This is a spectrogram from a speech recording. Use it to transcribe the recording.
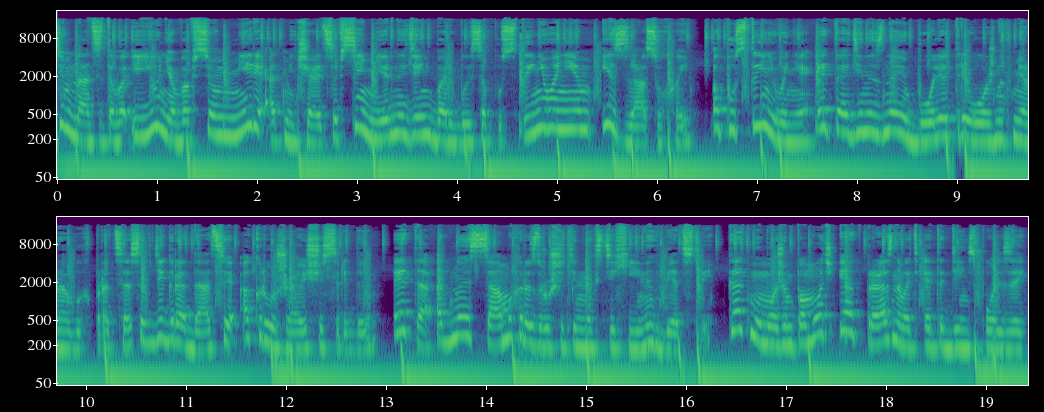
17 июня во всем мире отмечается Всемирный день борьбы с опустыниванием и засухой. Опустынивание – это один из наиболее тревожных мировых процессов деградации окружающей среды. Это одно из самых разрушительных стихийных бедствий. Как мы можем помочь и отпраздновать этот день с пользой?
